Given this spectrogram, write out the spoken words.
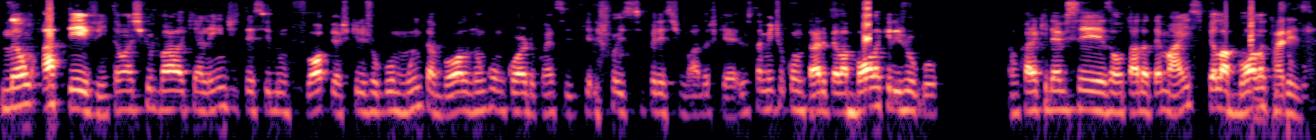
não a teve. Então acho que o Balak, além de ter sido um flop, acho que ele jogou muita bola. Não concordo com essa que ele foi superestimado. Acho que é justamente o contrário, pela bola que ele jogou. É um cara que deve ser exaltado até mais pela bola que Paris. jogou.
